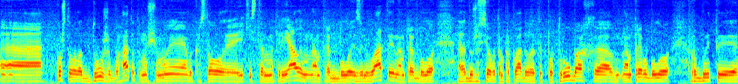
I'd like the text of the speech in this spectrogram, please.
е, коштувало дуже багато, тому що ми використовували якісь там матеріали. Нам треба було ізолювати, нам треба було дуже всього там прокладувати по трубах. Нам треба було робити.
